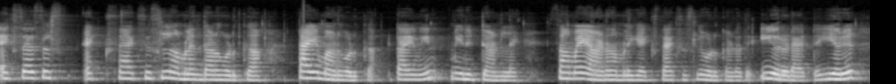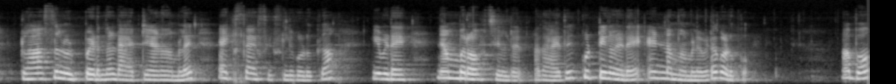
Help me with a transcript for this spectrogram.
എക്സ് ആക്സിസ് നമ്മൾ എന്താണ് കൊടുക്കുക? ടൈമാണ് കൊടുക്കുക. ടൈം ഇൻ മിനിറ്റ് ആണല്ലേ? സമയമാണ് നമ്മൾ ഈ എക്സ് കൊടുക്കേണ്ടത്. ഈ ഒരു ഡാറ്റ ഈ ഒരു ക്ലാസ്സിൽ ഉൾപ്പെടുന്ന ഡാറ്റയാണ് നമ്മൾ എക്സ് കൊടുക്കുക. ഇവിടെ നമ്പർ ഓഫ് ചിൽഡ്രൻ അതായത് കുട്ടികളുടെ എണ്ണം നമ്മളിവിടെ കൊടുക്കും. അപ്പോൾ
